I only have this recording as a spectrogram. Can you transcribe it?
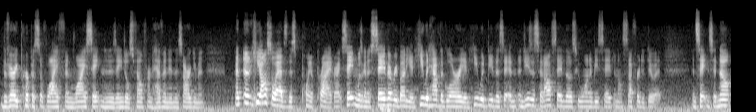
the very purpose of life and why Satan and his angels fell from heaven in this argument. And, and he also adds this point of pride, right? Satan was going to save everybody, and he would have the glory, and he would be this. And, and Jesus said, "I'll save those who want to be saved, and I'll suffer to do it." And Satan said, "No,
